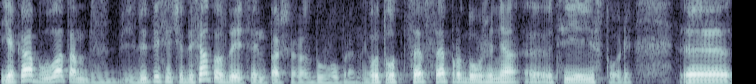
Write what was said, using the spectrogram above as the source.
яка була там з 2010-го, здається, він перший раз був обраний. От, от це все продовження е, цієї історії. Е,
